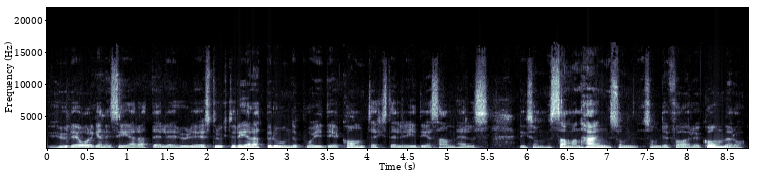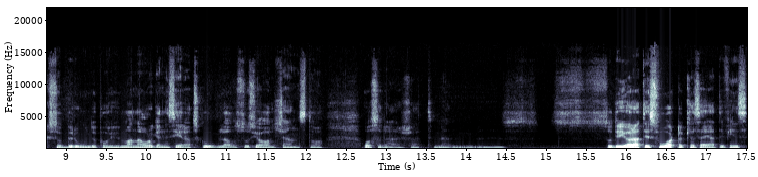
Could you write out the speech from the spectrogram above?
hur det är organiserat eller hur det är strukturerat beroende på i det kontext eller i det samhälls liksom, sammanhang som, som det förekommer också beroende på hur man har organiserat skola och socialtjänst och, och sådär. Så, att, men, så det gör att det är svårt att säga att det finns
